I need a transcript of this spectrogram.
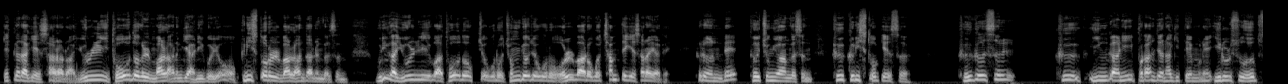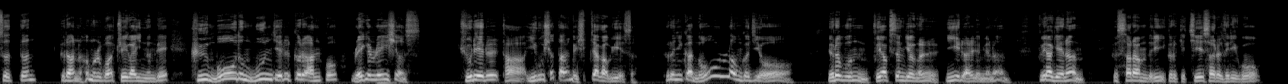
깨끗하게 살아라 윤리 도덕을 말하는 게 아니고요 그리스도를 말한다는 것은 우리가 윤리와 도덕적으로 종교적으로 올바르고 참되게 살아야 돼 그런데 더 중요한 것은 그 그리스도께서 그것을 그 인간이 불완전하기 때문에 이룰 수 없었던 그러한 허물과 죄가 있는데 그 모든 문제를 끌어안고 regulations 규례를 다 이루셨다는 거예요 십자가 위에서 그러니까 놀라운 거지요 여러분 구약 성경을 이해를 하려면은 구약에는 그 사람들이 그렇게 제사를 드리고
